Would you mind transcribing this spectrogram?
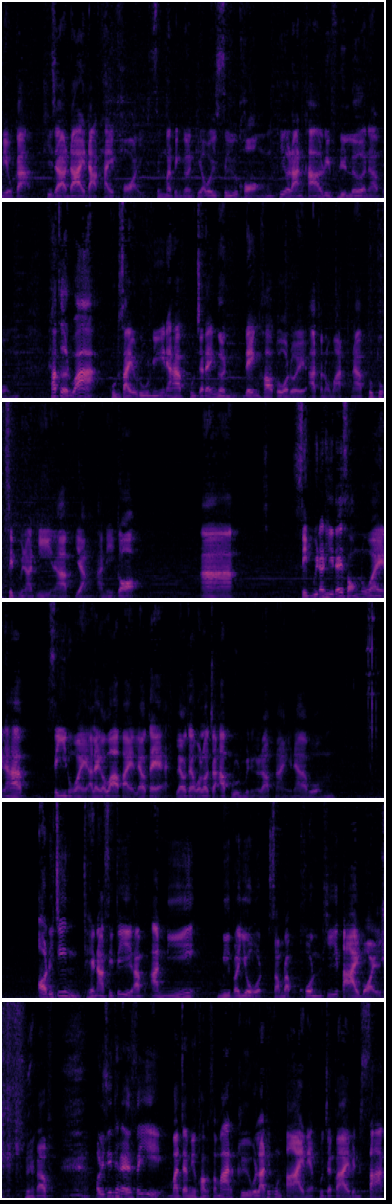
มีโอกาสที่จะได้ Dark Tide Coin ซึ่งมันเป็นเงินที่เอาไว้ซื้อของที่ร้านค้า Rift Dealer นะครับผมถ้าเกิดว่าคุณใส่รูนี้นะครับ คุณจะได้เงินเด้งเข้าตัวโดยอัตโนมัตินะครับทุก ๆ 10 วินาทีนะครับ อย่างอันนี้ก็ อ่า10วินาทีได้2หน่วยนะครับ4หน่วยอะไรก็ว่าไปแล้วแต่ แล้วแต่ว่าเราจะอัพรูนไปถึงระดับไหนนะครับผม Origin Tenacity ครับ อันนี้มีประโยชน์สำหรับคนที่ตายบ่อยนะครับ Origin Tenacity มันจะมีความสามารถคือเวลาที่คุณตายเนี่ย คุณจะกลายเป็นซาก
